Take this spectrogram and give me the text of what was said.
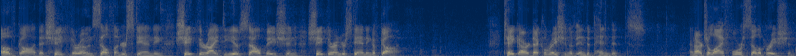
of God that shaped their own self understanding, shaped their idea of salvation, shaped their understanding of God. Take our Declaration of Independence and our July 4th celebration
